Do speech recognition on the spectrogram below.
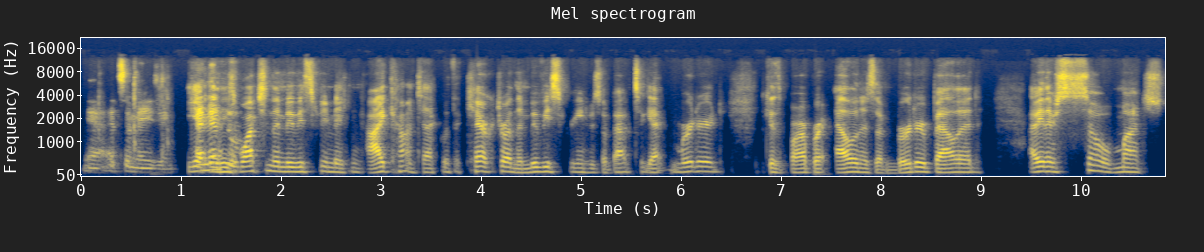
Yeah, it's amazing. Yeah, and, and he's the, watching the movie screen, making eye contact with a character on the movie screen who's about to get murdered because Barbara Allen is a murder ballad. I mean, there's so much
